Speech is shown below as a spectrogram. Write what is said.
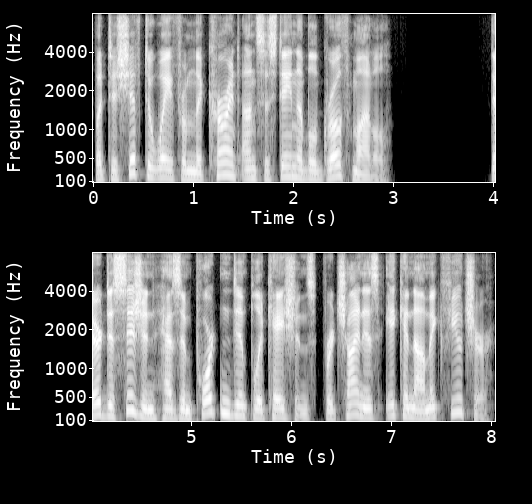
but to shift away from the current unsustainable growth model. Their decision has important implications for China's economic future.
